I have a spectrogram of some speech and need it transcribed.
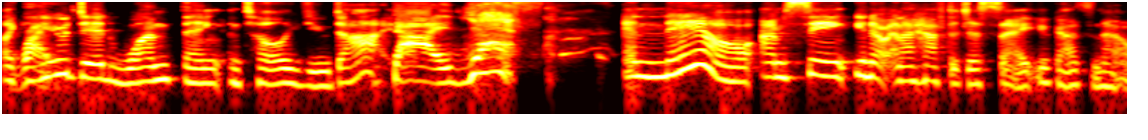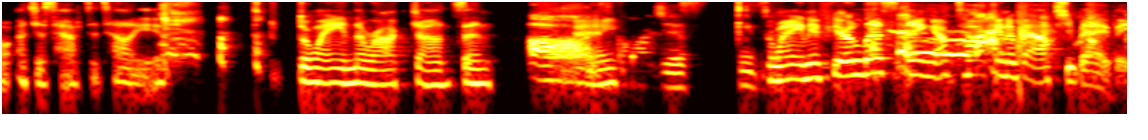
like Right. you did one thing until you died died. Yes. and now i'm seeing you know and i have to just say you guys know i just have to tell you dwayne the rock johnson Oh, okay. he's gorgeous. He's Dwayne, if you're listening, I'm talking about you, baby.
